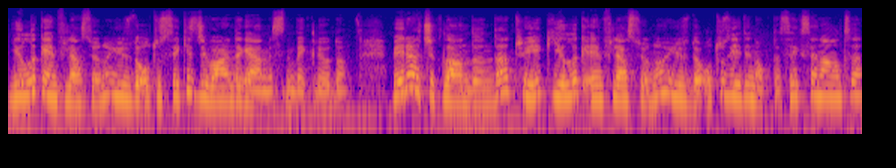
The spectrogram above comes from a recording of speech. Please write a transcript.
yıllık enflasyonun %38 civarında gelmesini bekliyordu. Veri açıklandığında TÜİK yıllık enflasyonu %37.86,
